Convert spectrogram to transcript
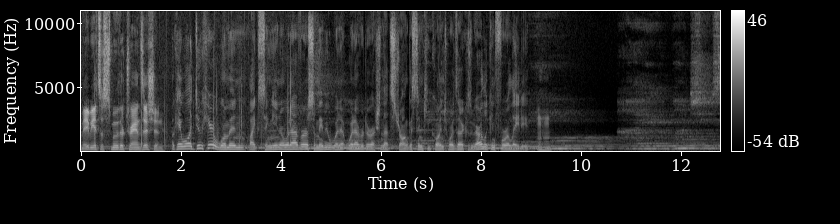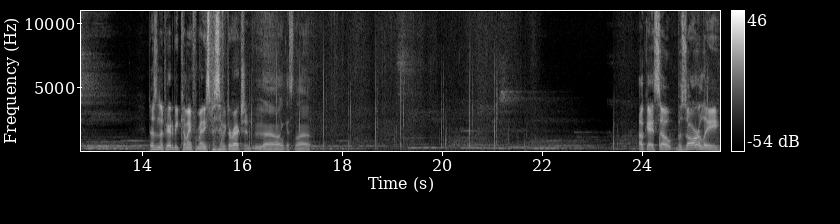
Maybe it's a smoother transition. Okay, well, I do hear a woman like singing or whatever, so maybe it, whatever direction that's strongest in, keep going towards there because we are looking for a lady. Mm-hmm. Doesn't appear to be coming from any specific direction. No, I guess not. Okay, so bizarrely,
